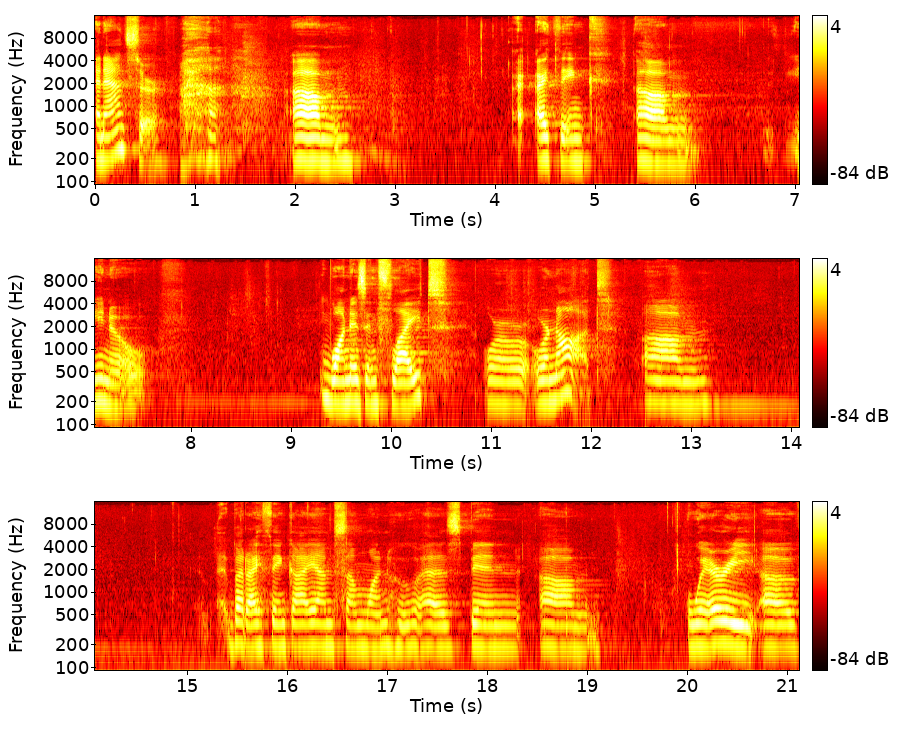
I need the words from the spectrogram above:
an answer. um, I, I, think, um, you know, one is in flight or or not. Um, but I think I am someone who has been um, wary of,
